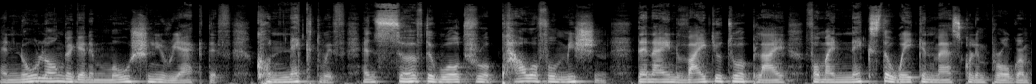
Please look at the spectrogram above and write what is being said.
and no longer get emotionally reactive, connect with and serve the world through a powerful mission, then I invite you to apply for my next Awaken Masculine program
